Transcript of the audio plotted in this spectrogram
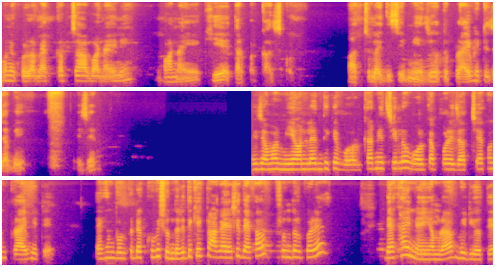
মনে করলাম এক কাপ চা বানাইনি, বানাই, খেয়ে তারপর কাজ করব ভাত চুলাই দিছি, মেয়ে যেহেতু প্রাইভেটে যাবে, এই যে। এই যে আমার মেয়ে অনলাইন থেকে বোরকা নিয়েছিল, বোরকা পরে যাচ্ছে এখন প্রাইভেটে এখন বোরকাটা খুবই সুন্দর। এদিকে একটু আগায় আসি, দেখাও সুন্দর করে। দেখাই নাই আমরা ভিডিওতে।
